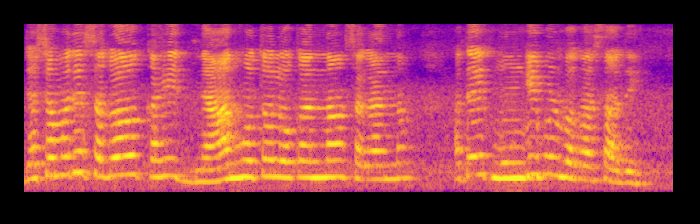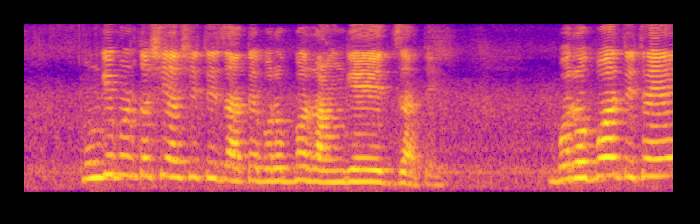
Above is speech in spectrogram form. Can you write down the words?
ज्याच्यामध्ये सगळं काही ज्ञान होतं लोकांना सगळ्यांना. आता एक मुंगी पण बघा साधी. मुंगी पण कशी अशी ती जाते बरोबर रांगेत जाते. बरोबर तिथे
